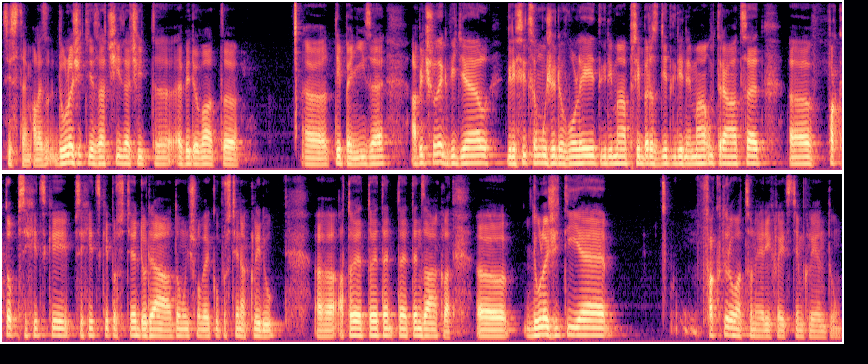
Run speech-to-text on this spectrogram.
systém. Ale důležité je začít, začít evidovat ty peníze, aby člověk viděl, kdy si co může dovolit, kdy má přibrzdit, kdy nemá utrácet. Eh, fakt to psychicky, psychicky prostě dodá tomu člověku prostě na klidu. Eh, a to je, to je, ten, to je ten základ. Důležitý je fakturovat co nejrychleji s těm klientům.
